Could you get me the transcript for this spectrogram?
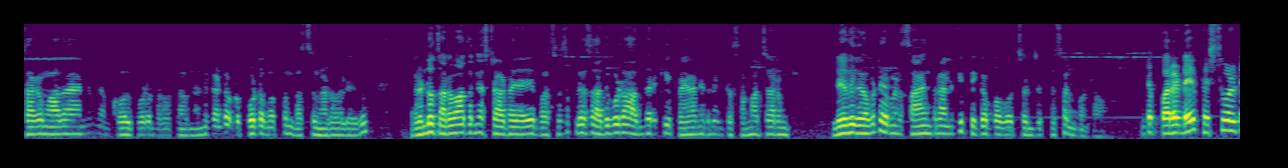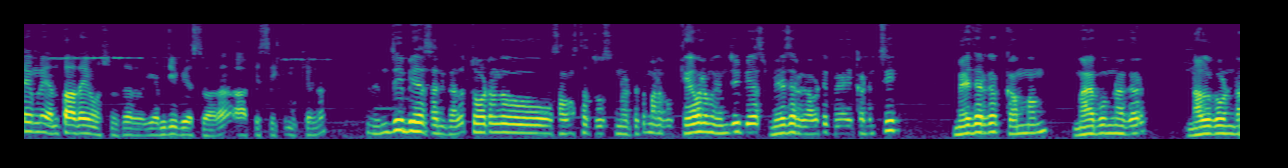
సగం ఆదాయాన్ని మేము కోల్పోవడం జరుగుతుంది ఎందుకంటే ఒక పూట మొత్తం బస్సులు నడవలేదు. రెండు తర్వాతనే స్టార్ట్ అయ్యాయి బస్సెస్. ప్లస్ అది కూడా అందరికీ ప్రయాణికులు ఇంకా సమాచారం లేదు కాబట్టి ఏమైనా సాయంత్రానికి పికప్ అవ్వచ్చు అని చెప్పేసి అనుకుంటాం అంటే పర్ డే ఫెస్టివల్ టైంలో ఎంత ఆదాయం వస్తుంది సార్? ఎంజీబీఎస్ ద్వారా ఆర్టీసీకి ముఖ్యంగా? ఎంజీబీఎస్ అని కాదు టోటల్ సంస్థ చూసుకున్నట్లయితే మనకు కేవలం ఎంజీబీఎస్ మేజర్ కాబట్టి ఇక్కడ నుంచి మేజర్గా ఖమ్మం మహబూబ్ నగర్ నల్గొండ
